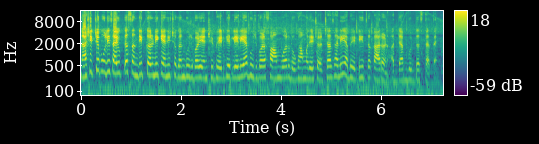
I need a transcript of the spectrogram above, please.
नाशिकचे पोलीस आयुक्त संदीप कर्णिक यांनी छगन भुजबळ यांची भेट घेतलेली आहे. भुजबळ फार्मवर दोघांमध्ये चर्चा झाली. या भेटीचं कारण अद्याप गुलदस्त्यात आहे.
